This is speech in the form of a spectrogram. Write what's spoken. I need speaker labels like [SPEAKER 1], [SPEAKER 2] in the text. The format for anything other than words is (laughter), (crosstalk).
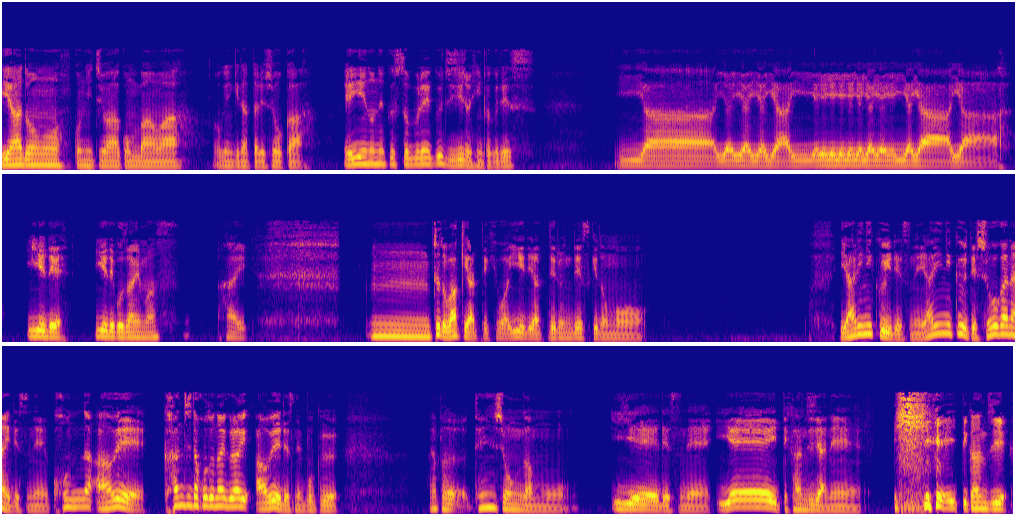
[SPEAKER 1] いや、どうも、こんにちは、こんばんは。お元気だったでしょうか？永遠のネクストブレイク、ジジイの品格です。いやー、いやいやいやいや、いやいやいやいやいやいやいやいやいやいやいや、家で、家でございます。はい。うーん、ちょっと訳あって今日は家でやってるんですけども、やりにくいですね。やりにくいってしょうがないですね。こんなアウェー、感じたことないぐらいアウェーですね、僕。やっぱテンションがもう、イエーですね。イエーイって感じだよね。(laughs) イエーイって感じ。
